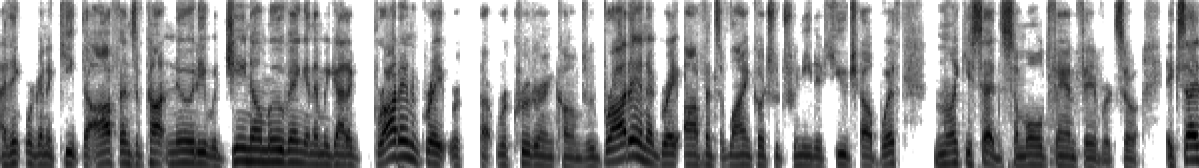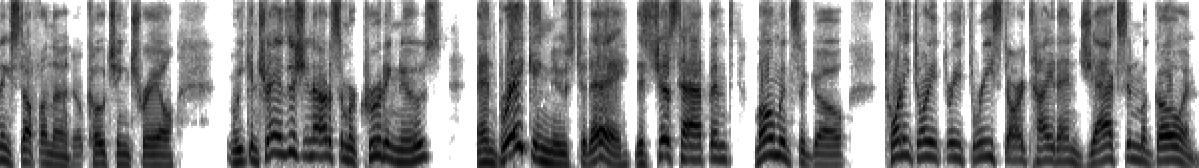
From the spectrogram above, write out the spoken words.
I think we're going to keep the offensive continuity with Gino moving. And then we got a brought in a great re, uh, recruiter in Combs. We brought in a great offensive line coach, which we needed huge help with. And like you said, some old fan favorites. So exciting stuff on the yep. coaching trail. We can transition now to some recruiting news. And breaking news today, this just happened moments ago. 2023 three star tight end Jackson McGowan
